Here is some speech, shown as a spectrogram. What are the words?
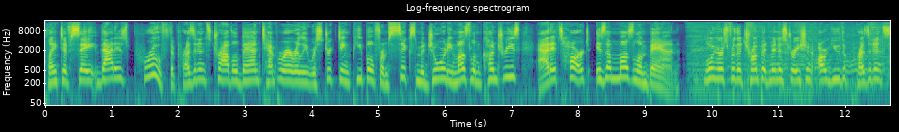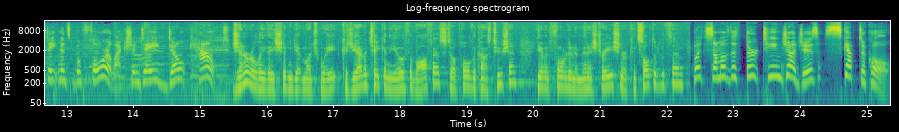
Plaintiffs say that is proof the president's travel ban temporarily restricting people from six majority Muslim countries at its heart is a Muslim ban. Lawyers for the Trump administration argue the president's statements before election day don't count. Generally, they shouldn't get much weight because you haven't taken the oath of office to uphold the Constitution, you haven't formed an administration or consulted with them. But some of the 13 judges skeptical.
